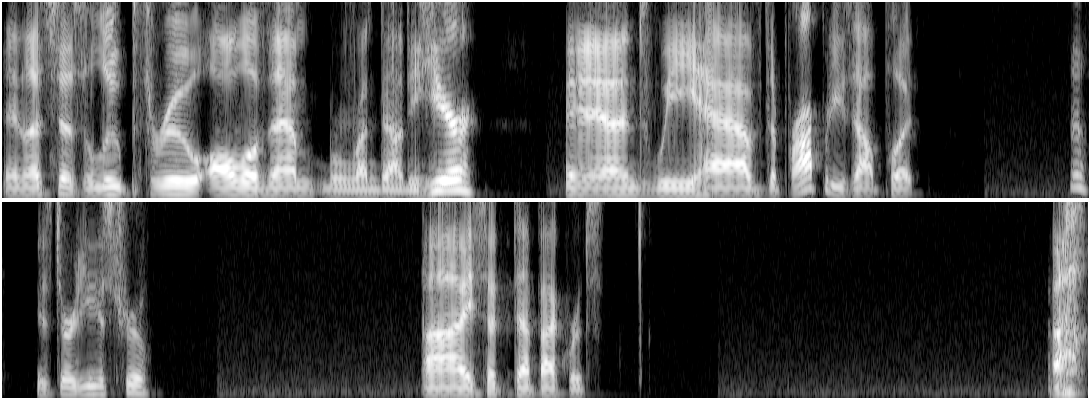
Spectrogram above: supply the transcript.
And let's just loop through all of them. We'll run down to here and we have the properties output oh, is dirty is true. I set that backwards. Ah.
